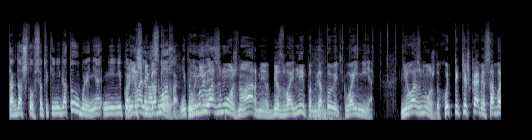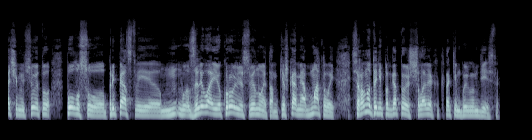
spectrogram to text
Тогда что, все-таки не готовы были? Не, не, не понимали Конечно, не размаха? готовы. Не Ну, понимали? невозможно армию без войны подготовить к войне. Невозможно. Хоть ты кишками собачьими всю эту полосу препятствий, м, заливай ее кровью свиной, там, кишками обматывай, все равно ты не подготовишь человека к таким боевым действиям.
